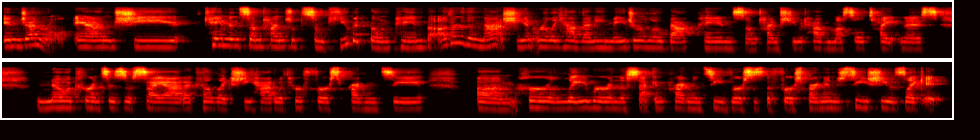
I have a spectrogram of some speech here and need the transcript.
in general. And she came in sometimes with some pubic bone pain, but other than that, she didn't really have any major low back pain. Sometimes she would have muscle tightness, no occurrences of sciatica like she had with her first pregnancy um, her labor in the second pregnancy versus the first pregnancy, she was like, it,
